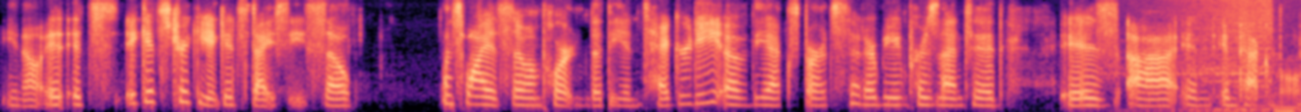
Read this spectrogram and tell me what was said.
you know, it, it's it gets tricky, it gets dicey. So that's why it's so important that the integrity of the experts that are being presented is uh, in, impeccable.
